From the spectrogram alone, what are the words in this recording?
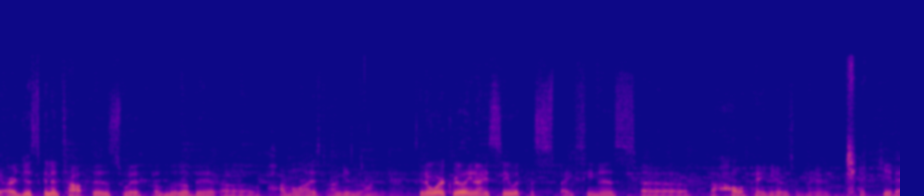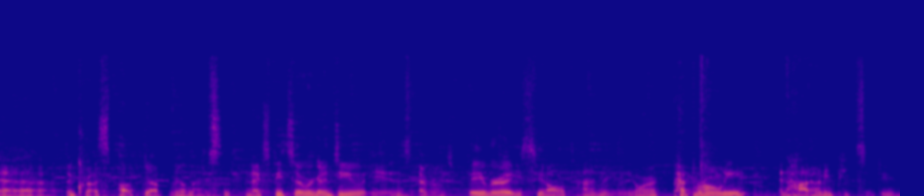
We are just gonna top this with a little bit of caramelized onions on here. It's gonna work really nicely with the spiciness of the jalapenos in there. Check it out. The crust popped up real nicely. Next pizza we're gonna do is everyone's favorite. You see it all the time in New York. Pepperoni and hot honey pizza, dude.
